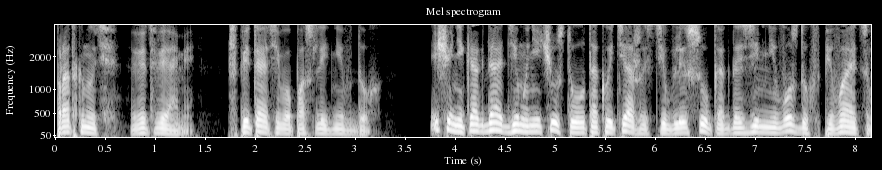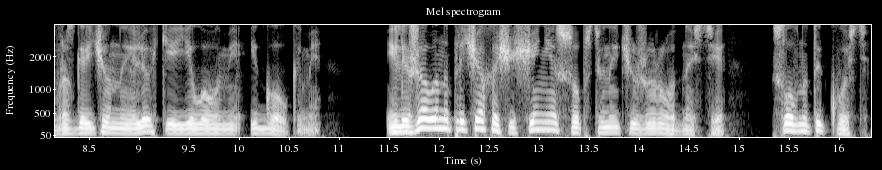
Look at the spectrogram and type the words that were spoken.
проткнуть ветвями, впитать его последний вдох. Еще никогда Дима не чувствовал такой тяжести в лесу, когда зимний воздух впивается в разгоряченные легкие еловыми иголками. И лежало на плечах ощущение собственной чужеродности, словно ты кость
